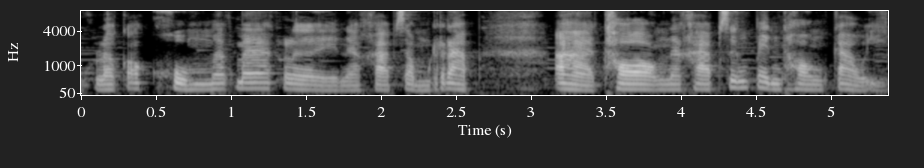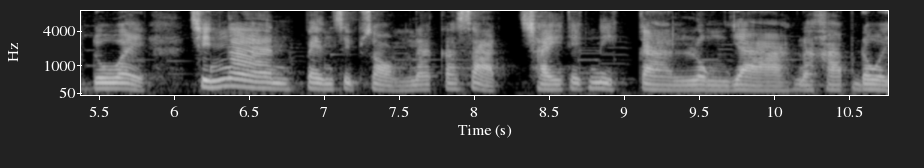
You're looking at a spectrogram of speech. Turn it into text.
กแล้วก็คุ้มมาก ๆ เลยนะครับสำหรับอทองนะครับ ซึ่งเป็นทองเก่าอีกด้วย ชิ้นงานเป็น 12 นักกษัตริย์ ใช้เทคนิคการลงยานะครับ โดย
